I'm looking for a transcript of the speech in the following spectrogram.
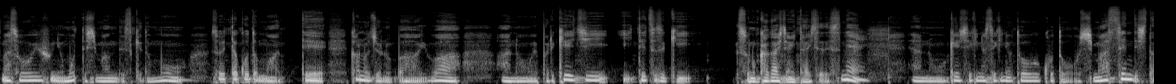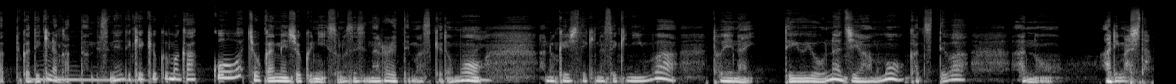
まあ、そういうふうに思ってしまうんですけども、そういったこともあって、彼女の場合は、あの、やっぱり刑事手続きその加害者に対してですね、はい、あの、刑事的な責任を問うことをしませんでしたっていうかできなかったんですね。で、結局、まあ学校は懲戒免職にその先生になられてますけども、はい、あの、刑事的な責任は問えないっていうような事案もかつては、あの、ありました。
